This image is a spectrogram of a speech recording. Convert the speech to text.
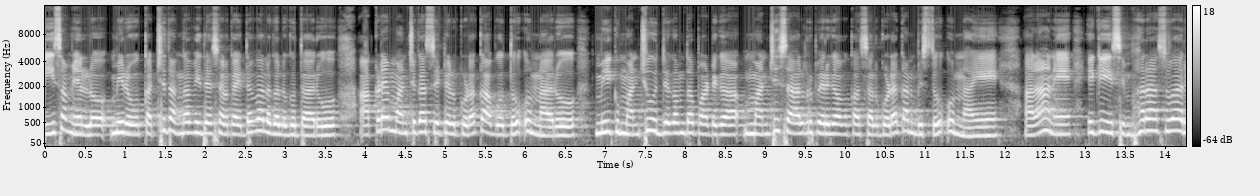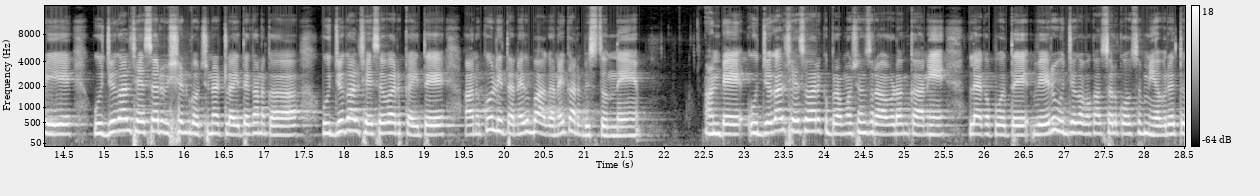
ఈ సమయంలో మీరు ఖచ్చితంగా విదేశాలకు అయితే వెళ్ళగలుగుతారు. అక్కడే మంచిగా సెటిల్ కూడా కాబోతూ ఉన్నారు. మీకు మంచి ఉద్యోగంతో పాటుగా మంచి శాలరీ పెరిగే అవకాశాలు కూడా కనిపిస్తూ ఉన్నాయి. అలానే ఇక ఈ సింహరాశి వారి ఉద్యోగాలు చేసే విషయానికి వచ్చినట్లయితే కనుక ఉద్యోగాలు చేసేవారికైతే అనుకూలిత అనేది బాగానే కనిపిస్తుంది. అంటే ఉద్యోగాలు చేసేవారికి ప్రమోషన్స్ రావడం కానీ లేకపోతే వేరు ఉద్యోగ అవకాశాల కోసం ఎవరైతే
